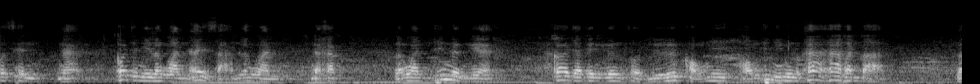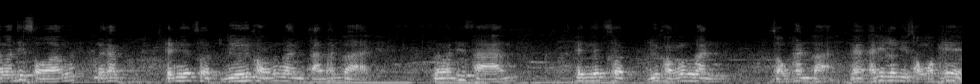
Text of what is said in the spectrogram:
75%นะก็จะมีรางวัลให้ 3 รางวัลนะครับ รางวัลที่1เนี่ยก็จะเป็นเงินสดหรือของมีของที่มีมูลค่า 5,000 บาท รางวัลที่2นะครับเป็นเงินสดหรือของรางวัล 3,000 บาท รางวัลที่ 3 เป็นเงินสดหรือของรางวัล 2,000 บาทนะอันนี้เรามี 2 ประเภท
